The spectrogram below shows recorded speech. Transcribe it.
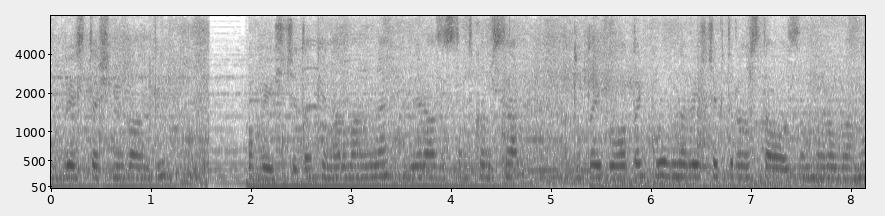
Tak by jesteśmy w Aldi. Wyjście takie normalne. Wiele razy stąd korzystałem. A tutaj było tak główne wyjście, które zostało zamurowane.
